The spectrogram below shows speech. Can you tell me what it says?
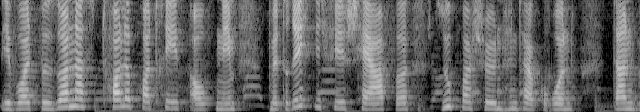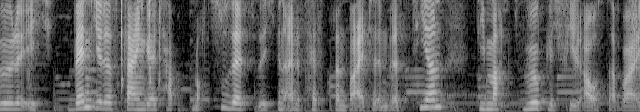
ihr wollt besonders tolle Porträts aufnehmen mit richtig viel Schärfe, super schönen Hintergrund, dann würde ich, wenn ihr das Kleingeld habt, noch zusätzlich in eine Festbrennweite investieren. Die macht wirklich viel aus dabei.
